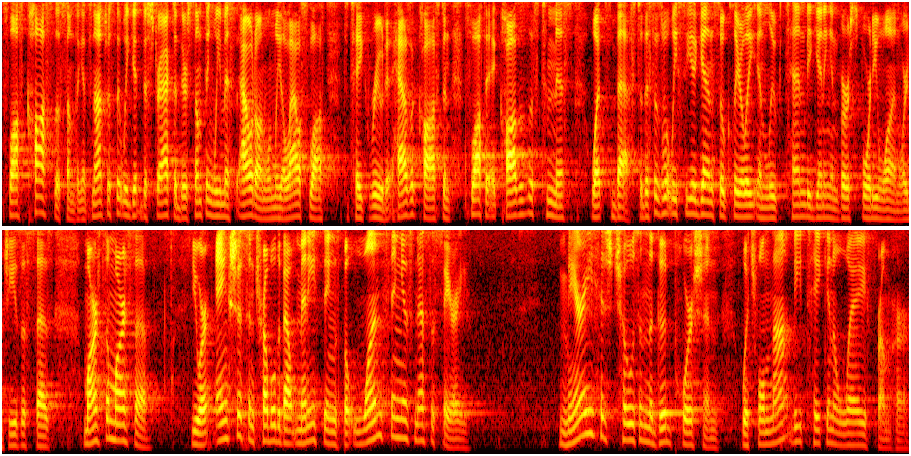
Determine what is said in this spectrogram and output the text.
Sloth costs us something. It's not just that we get distracted, there's something we miss out on when we allow sloth to take root. It has a cost, and sloth, it causes us to miss what's best. This is what we see again so clearly in Luke 10, beginning in verse 41, where Jesus says, Martha, Martha, you are anxious and troubled about many things, but one thing is necessary. Mary has chosen the good portion, which will not be taken away from her.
